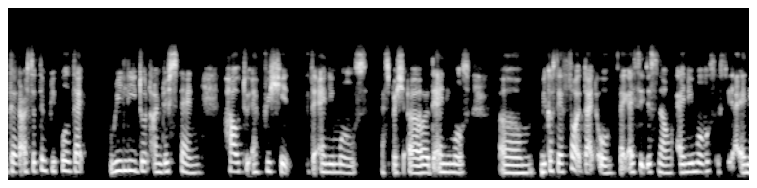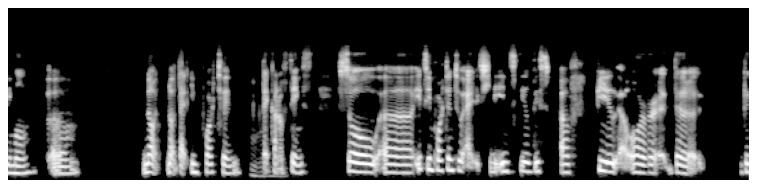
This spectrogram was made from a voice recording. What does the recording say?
there are certain people that really don't understand how to appreciate the animals, especially uh, the animals. Um, because they thought that oh, like I said just now, animals is animal, um, not not that important, right. that kind of things. So uh, it's important to actually instill this uh, feel or the the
